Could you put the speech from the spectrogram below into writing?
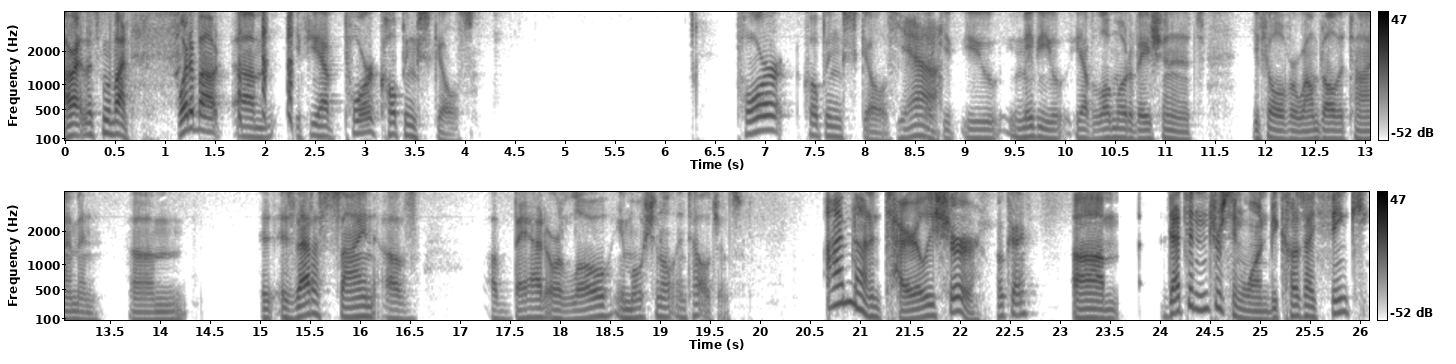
All right, let's move on. What about um, if you have poor coping skills? Poor coping skills. Yeah. Like you, you maybe you, you have low motivation and it's you feel overwhelmed all the time, and um, is that a sign of of bad or low emotional intelligence? I'm not entirely sure. Okay. Um, that's an interesting one because I think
